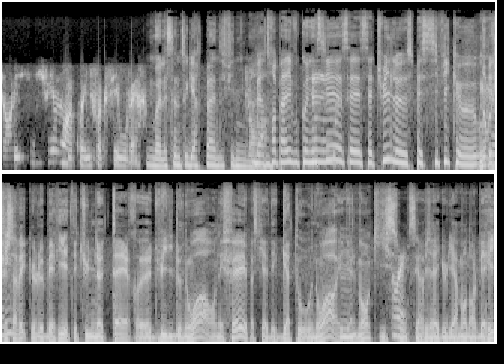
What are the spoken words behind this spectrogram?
dans les 6-8 mois, quoi, une fois que c'est ouvert. Voilà, ça ne se garde pas indéfiniment. hein. Bertrand Perrier, vous connaissiez ces- cette huile spécifique euh, au Non, mais je berry? savais que le Berry était une terre euh, d'huile de noix, en effet, parce qu'il y a des gâteaux aux noix Mhm. également qui sont Ouais. servis régulièrement dans le Berry.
